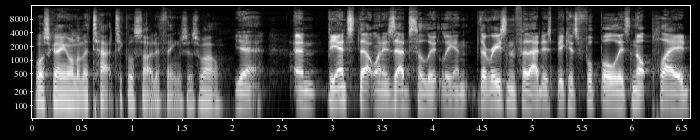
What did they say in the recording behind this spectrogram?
what's going on on the tactical side of things as well yeah and the answer to that one is absolutely and the reason for that is because football is not played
